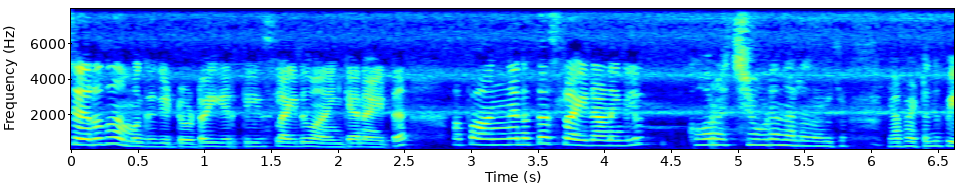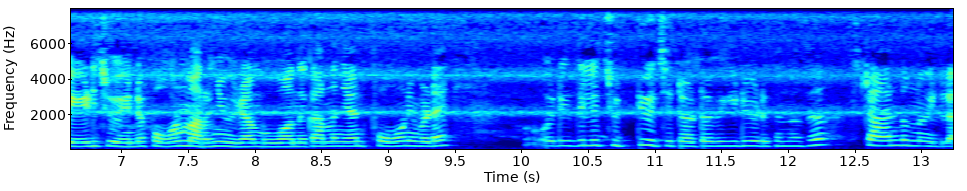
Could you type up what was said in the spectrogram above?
ചെറുത് നമുക്ക് കിട്ടും കേട്ടോ ഇയർക്കിലി സ്ലൈഡ് വാങ്ങിക്കാനായിട്ട്. അപ്പോൾ അങ്ങനത്തെ സ്ലൈഡ് ആണെങ്കിൽ കുറച്ചുകൂടെ നല്ലതായിരിക്കും. ഞാൻ പെട്ടെന്ന് പേടിച്ചു എന്റെ ഫോൺ മറിഞ്ഞു വീഴാൻ പോവാന്ന്. കാരണം ഞാൻ ഫോൺ ഇവിടെ ഒരു ഇതിൽ ചുറ്റി വെച്ചിട്ടാട്ടോ വീഡിയോ എടുക്കുന്നത്. സ്റ്റാൻഡൊന്നും ഇല്ല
